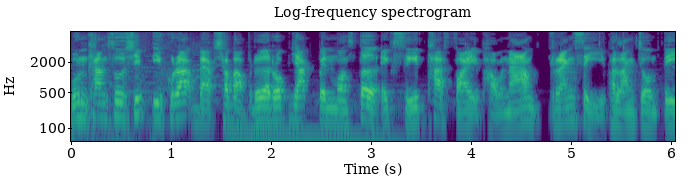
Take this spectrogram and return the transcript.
กุนคันซูชิอิคุระแบบฉบับเรือรบยักษ์เป็น Monster Exceed ธาตุไฟเผาน้ำแรง4 พลังโจมตี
